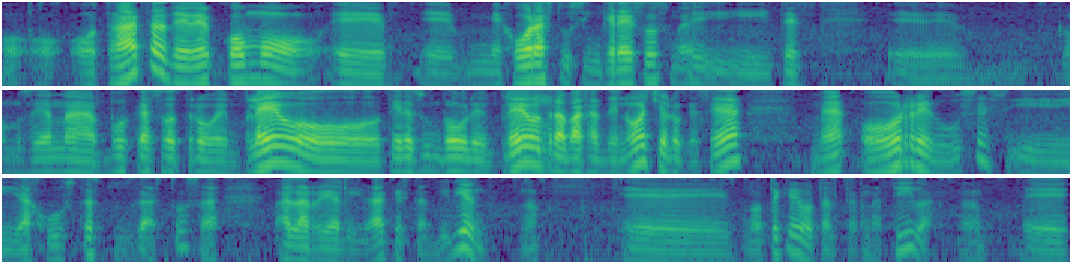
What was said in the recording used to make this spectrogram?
o, tratas de ver cómo eh, eh, mejoras tus ingresos y te, eh, ¿cómo se llama? Buscas otro empleo o tienes un doble empleo, trabajas de noche, lo que sea, o reduces y ajustas tus gastos a, a la realidad que están viviendo. ¿no? eh, no te queda otra alternativa. Eh,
